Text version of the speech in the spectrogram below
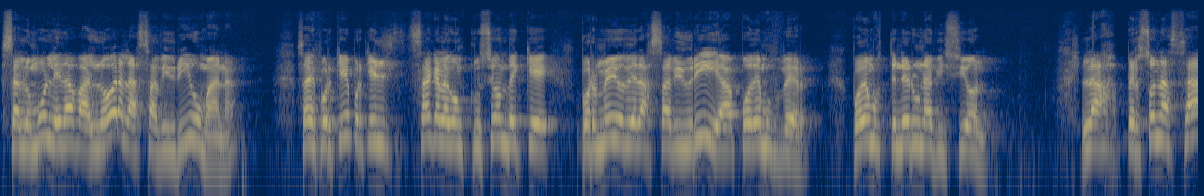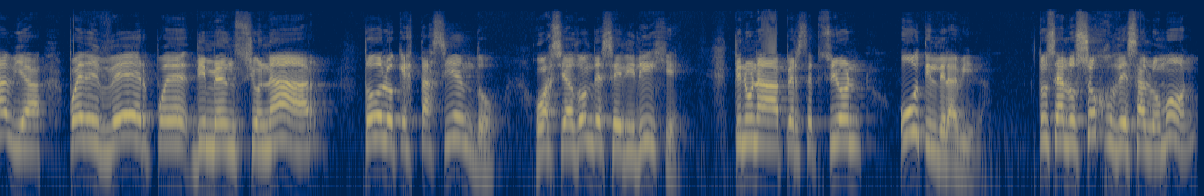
Salomón le da valor a la sabiduría humana ¿Sabes por qué? Porque él saca la conclusión de que por medio de la sabiduría podemos ver, podemos tener una visión. La persona sabia puede ver, puede dimensionar todo lo que está haciendo o hacia dónde se dirige. Tiene una percepción útil de la vida. Entonces a los ojos de Salomón,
